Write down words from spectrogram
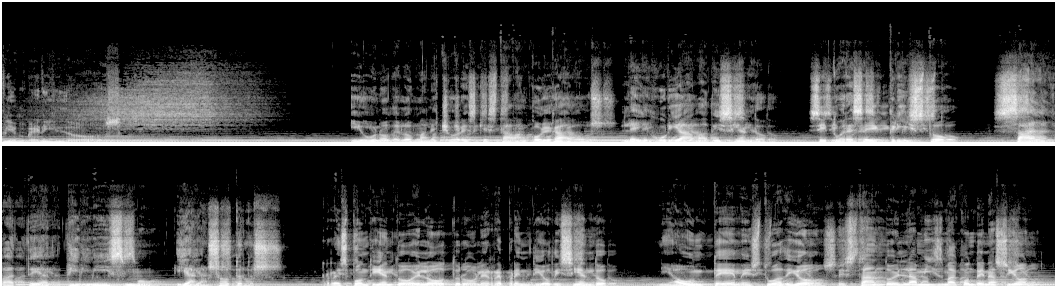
Bienvenidos. Y uno de los malhechores que estaban colgados le injuriaba diciendo, Si tú eres el Cristo, sálvate a ti mismo y a nosotros. Respondiendo el otro le reprendió diciendo, ¿Ni aún temes tú a Dios estando en la misma condenación?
